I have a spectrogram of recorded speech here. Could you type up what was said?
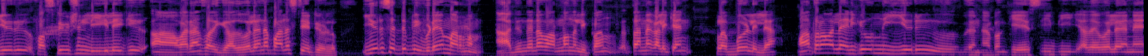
ഈ ഒരു ഫസ്റ്റ് ഡിവിഷൻ ലീഗിലേക്ക് വരാൻ സാധിക്കും. അതുപോലെ തന്നെ പല സ്റ്റേറ്റുകളിലും. ഈ ഒരു സെറ്റപ്പ് ഇവിടെയും വരണം. ആദ്യം തന്നെ വരണമെന്നില്ല. ഇപ്പം തന്നെ കളിക്കാൻ ക്ലബ്ബുകളില്ല മാത്രമല്ല എനിക്ക് തോന്നുന്നു ഈ ഒരു പിന്നെ ഇപ്പം കെ സി ബി അതേപോലെ തന്നെ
